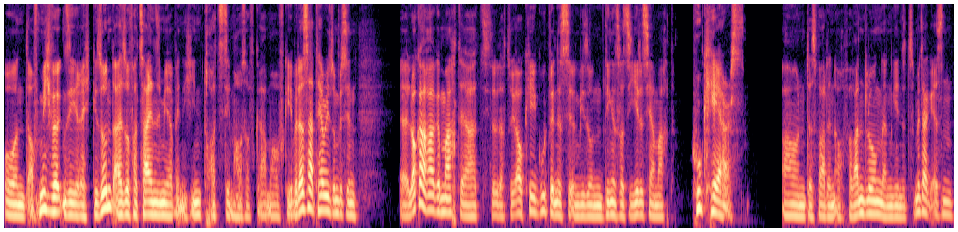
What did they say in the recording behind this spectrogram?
Und auf mich wirken sie recht gesund, also verzeihen Sie mir, wenn ich Ihnen trotzdem Hausaufgaben aufgebe. Das hat Harry so ein bisschen äh, lockerer gemacht. Er hat sich so gedacht, so, ja, okay, gut, wenn das irgendwie so ein Ding ist, was sie jedes Jahr macht. Who cares? Und das war dann auch Verwandlung, dann gehen sie zum Mittagessen.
